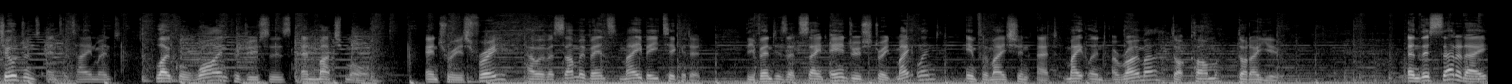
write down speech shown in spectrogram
children's entertainment, local wine producers and much more. Entry is free, however some events may be ticketed. The event is at St Andrew Street, Maitland. Information at maitlandaroma.com.au. And this Saturday,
